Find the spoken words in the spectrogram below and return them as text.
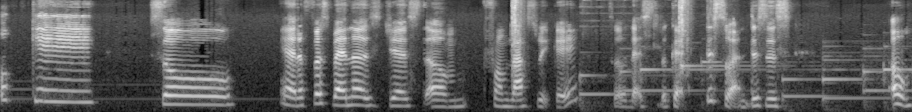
Okay, so yeah, the first banner is just um from last week, eh? So let's look at this one. This is Oh,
